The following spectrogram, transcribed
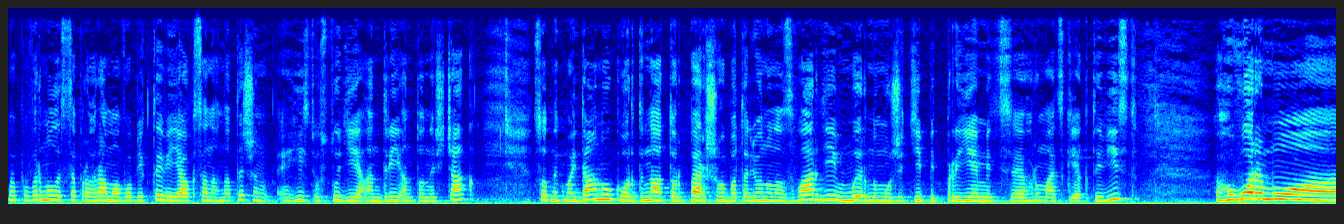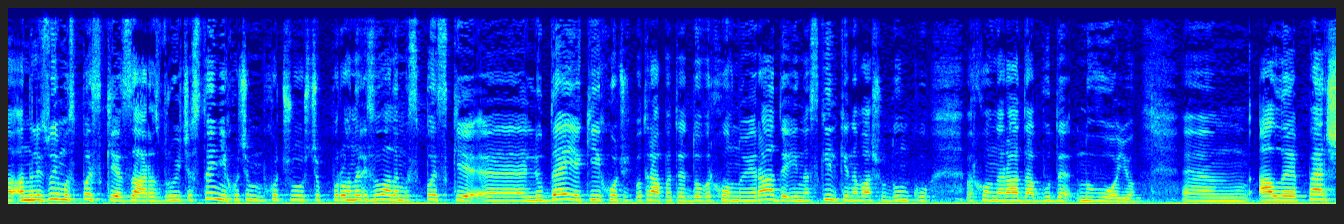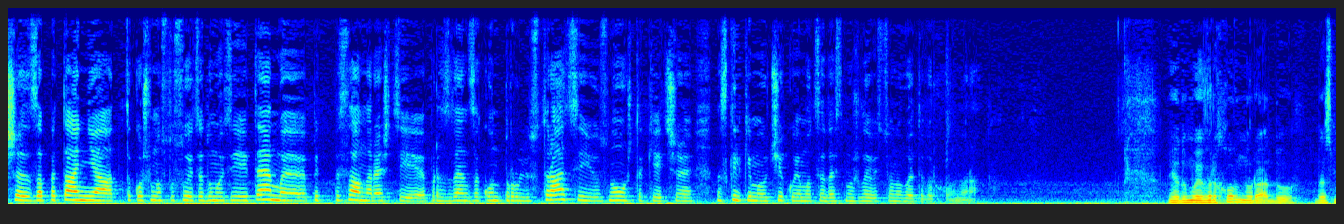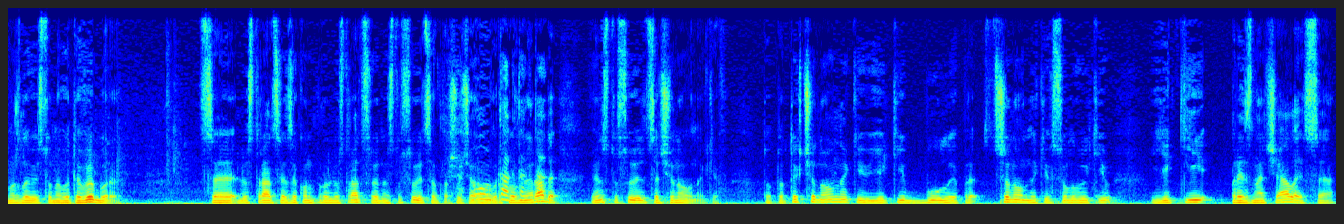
Ми повернулися. Програма в об'єктиві. Я Оксана Гнатишин, гість у студії Андрій Антонищак, сотник майдану, координатор першого батальйону Нацгвардії, в мирному житті підприємець, громадський активіст. Говоримо, аналізуємо списки зараз в другій частині. Хочу, хочу щоб проаналізували ми списки е, людей, які хочуть потрапити до Верховної Ради, і наскільки, на вашу думку, Верховна Рада буде новою. Ем, але перше запитання також воно стосується думаю, цієї теми. Підписав нарешті президент закон про люстрацію. Знову ж таки, чи наскільки ми очікуємо, це дасть можливість оновити Верховну Раду? Я думаю, Верховну Раду дасть можливість оновити вибори. Це люстрація, закон про люстрацію не стосується в першу чергу Ну, Верховної так, так. Ради, він стосується чиновників. Тобто тих чиновників, які були чиновників, силовиків, які призначалися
